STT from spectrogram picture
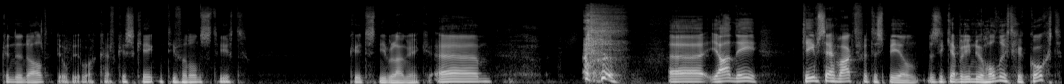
kunnen nog altijd open Wacht, ik ga even kijken wat die van ons stuurt. Het is niet belangrijk. Ehm, eh, ja, nee. Games zijn gemaakt voor te spelen. Dus ik heb er nu 100 gekocht.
